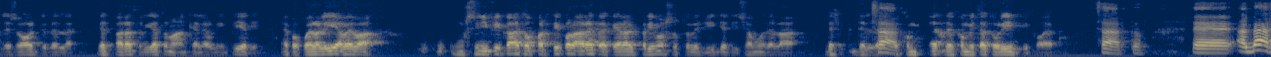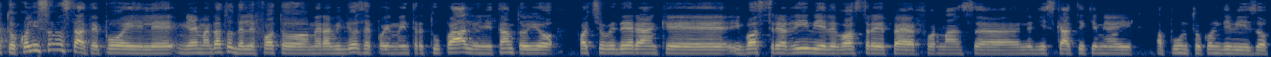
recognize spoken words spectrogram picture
l'esordio del, del paratriathlon anche alle Olimpiadi. Ecco, quella lì aveva un significato particolare perché era il primo sotto l'egidia diciamo, della, del, del, certo. del, comitato, del, comitato, olimpico. Ecco. Certo. Eh, Alberto, quali sono state poi le... mi hai mandato delle foto meravigliose, poi mentre tu parli ogni tanto io faccio vedere anche i vostri arrivi e le vostre performance eh, negli scatti che mi hai appunto condiviso.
